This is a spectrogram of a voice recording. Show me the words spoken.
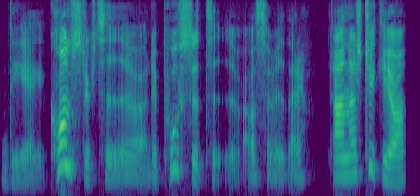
det konstruktiva, det positiva och så vidare. Annars tycker jag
